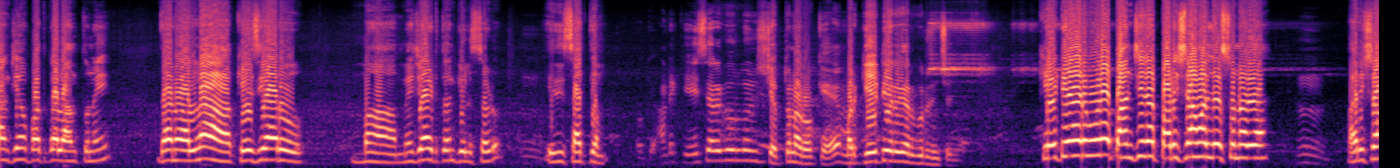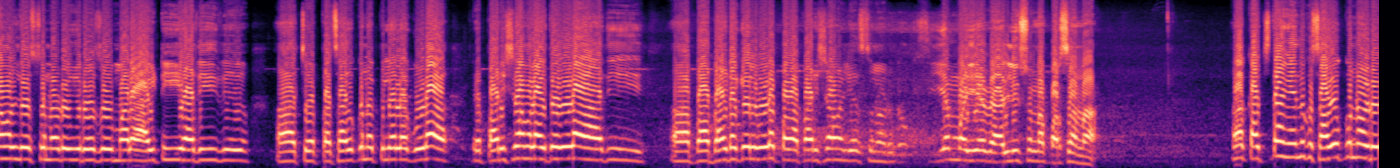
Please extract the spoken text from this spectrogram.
సంక్షేమ పథకాలు అందుతున్నాయి. దానివల్ల కేసీఆర్ మా మెజారిటీతో గెలుస్తాడు. ఇది సత్యం. ఓకే అంటే కేసీఆర్ గారి గురించి చెప్తున్నారు ఓకే. మరి కేటీఆర్ గారి గురించి కేటీఆర్ కూడా పంచిన పరిశ్రమలు చేస్తున్నారు కదా. పరిశ్రమలు చేస్తున్నాడు. ఈరోజు మరి ఐటీ అది చదువుకున్న పిల్లలకు కూడా పరిశ్రమలు అయితే కూడా అది బయటకు వెళ్ళి కూడా పరిశ్రమలు చేస్తున్నాడు. సీఎం అయ్యే వాల్యూస్ ఉన్న పర్సన్ ఆ, ఖచ్చితంగా ఎందుకు చదువుకున్నాడు?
